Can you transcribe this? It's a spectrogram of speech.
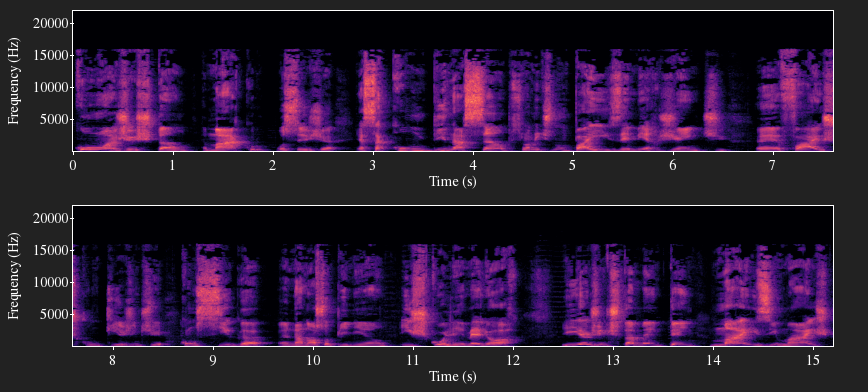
com a gestão macro, ou seja, essa combinação, principalmente num país emergente, é, faz com que a gente consiga, é, na nossa opinião, escolher melhor. E a gente também tem mais e mais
